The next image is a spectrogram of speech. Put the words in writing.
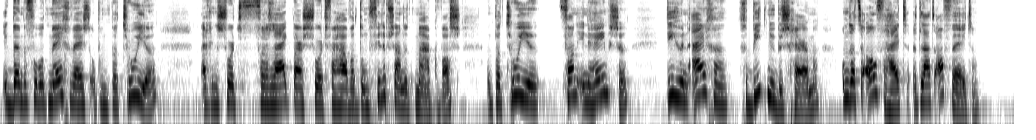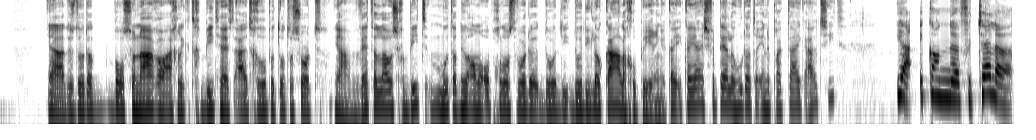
Ik ben bijvoorbeeld meegeweest op een patrouille. Eigenlijk een soort vergelijkbaar soort verhaal wat Dom Philips aan het maken was. Een patrouille van inheemse die hun eigen gebied nu beschermen, omdat de overheid het laat afweten. Ja, dus doordat Bolsonaro eigenlijk het gebied heeft uitgeroepen tot een soort ja, wetteloos gebied, moet dat nu allemaal opgelost worden door die, door die lokale groeperingen. Kan, kan jij eens vertellen hoe dat er in de praktijk uitziet? Ja, ik kan uh, vertellen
